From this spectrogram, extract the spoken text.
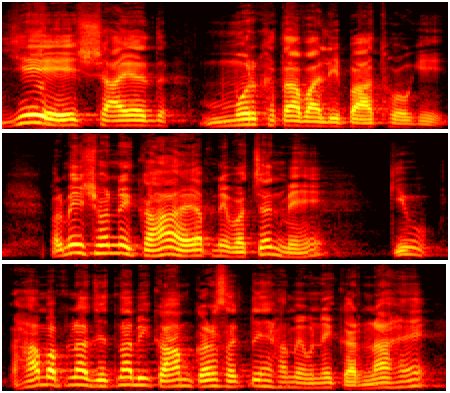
ये शायद मूर्खता वाली बात होगी। परमेश्वर ने कहा है अपने वचन में कि हम अपना जितना भी काम कर सकते हैं, हमें उन्हें करना है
